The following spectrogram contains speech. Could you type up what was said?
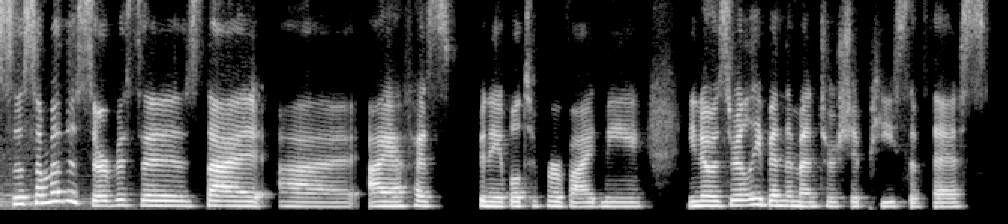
So, some of the services that uh, IF has been able to provide me, you know, has really been the mentorship piece of this,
